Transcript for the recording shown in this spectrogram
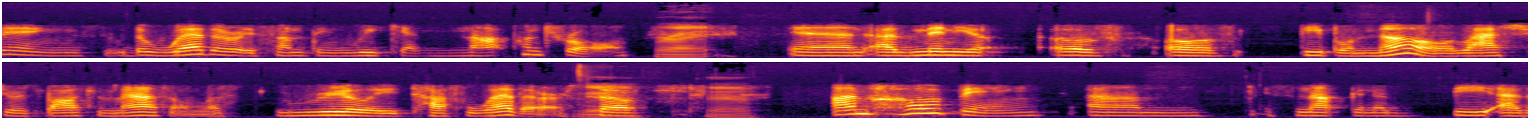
thing. The weather is something we cannot control, Right. and as many of of people know, last year's Boston Marathon was really tough weather. Yeah. So yeah. I'm hoping um, it's not going to be as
